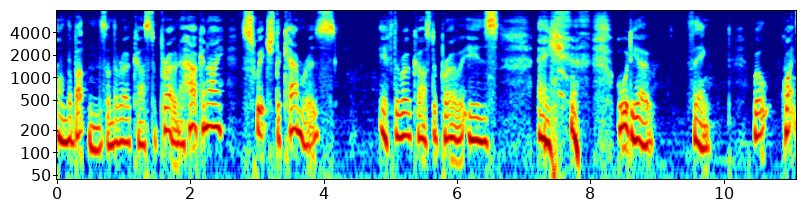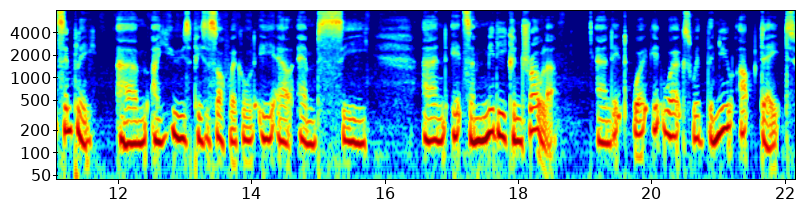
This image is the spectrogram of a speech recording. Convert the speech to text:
on the buttons on the Rodecaster Pro. Now, how can I switch the cameras if the Rodecaster Pro is a audio thing? Well, quite simply, um, I use a piece of software called ELMC, and it's a MIDI controller and it wor it works with the new update,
